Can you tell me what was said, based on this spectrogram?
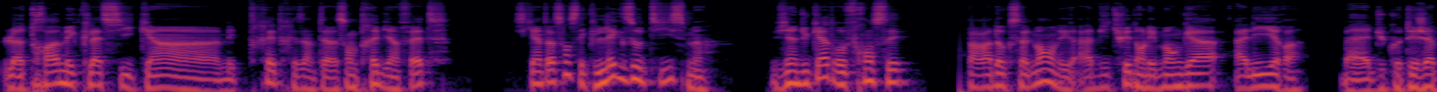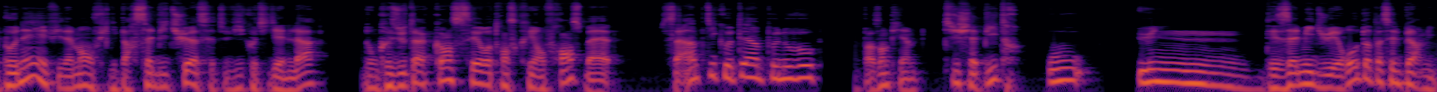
La trame est classique, hein, mais très très intéressante, très bien faite. Ce qui est intéressant, c'est que l'exotisme vient du cadre français. Paradoxalement, on est habitué dans les mangas à lire bah, du côté japonais, et finalement on finit par s'habituer à cette vie quotidienne-là. Donc résultat, quand c'est retranscrit en France, bah, ça a un petit côté un peu nouveau. Par exemple, il y a un petit chapitre où une des amies du héros doit passer le permis.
